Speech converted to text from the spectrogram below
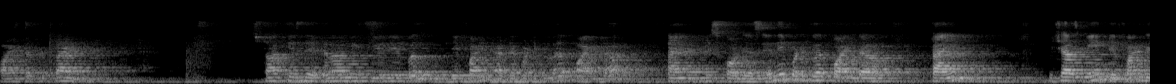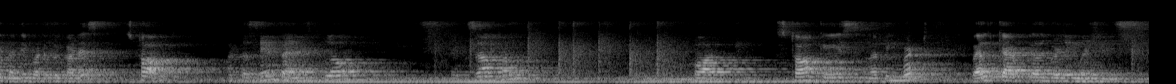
point of time. Stock is the economic variable defined at a particular point of time. Is called as any particular point of time which has been defined is nothing but we call as stock. At the same time, flow example for stock is nothing but well capital building machines.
